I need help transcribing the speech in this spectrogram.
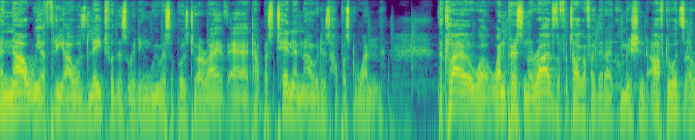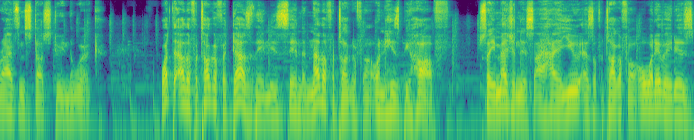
And now we are three hours late for this wedding. We were supposed to arrive at half past 10 and now it is half past 1. The client, well, one person arrives, the photographer that I commissioned afterwards arrives and starts doing the work. What the other photographer does then is send another photographer on his behalf so imagine this I hire you as a photographer or whatever it is,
